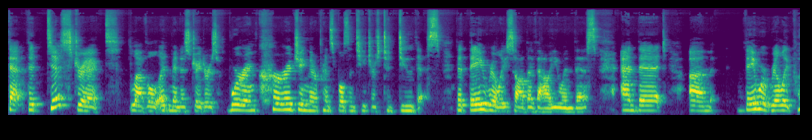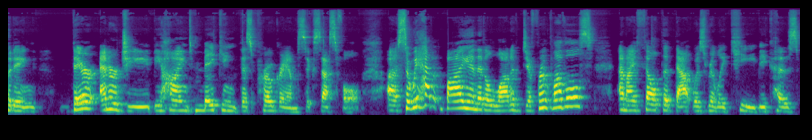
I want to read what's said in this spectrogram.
that the district level administrators were encouraging their principals and teachers to do this, that they really saw the value in this, and that um, they were really putting their energy behind making this program successful. Uh, so we had buy in at a lot of different levels. And I felt that that was really key because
